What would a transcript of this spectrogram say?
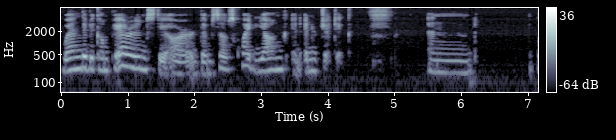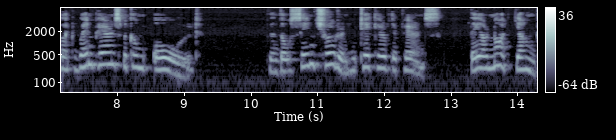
when they become parents, they are themselves quite young and energetic. And but when parents become old, then those same children who take care of their parents, they are not young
